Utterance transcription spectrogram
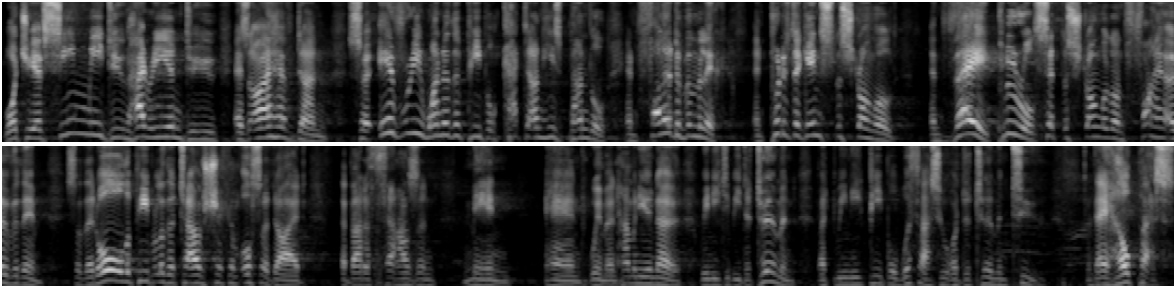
What you have seen me do, hurry and do as I have done. So every one of the people cut down his bundle and followed Abimelech and put it against the stronghold. And they, plural, set the stronghold on fire over them, so that all the people of the Tower of Shechem also died, about a thousand men and women. How many of you know we need to be determined, but we need people with us who are determined too? They help us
